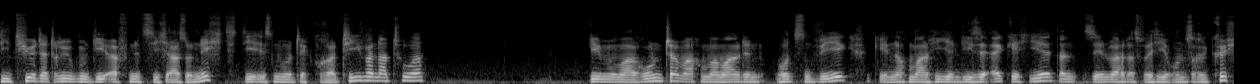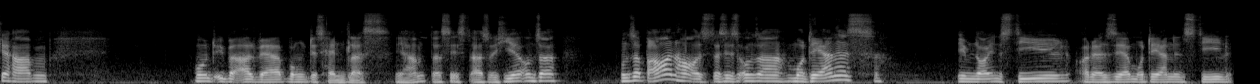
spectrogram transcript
die Tür da drüben, die öffnet sich also nicht. Die ist nur dekorativer Natur. Gehen wir mal runter, machen wir mal den kurzen Weg, gehen noch mal hier in diese Ecke hier, dann sehen wir, dass wir hier unsere Küche haben und überall Werbung des Händlers. Ja, das ist also hier unser, unser Bauernhaus. Das ist unser modernes, im neuen Stil oder sehr modernen Stil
